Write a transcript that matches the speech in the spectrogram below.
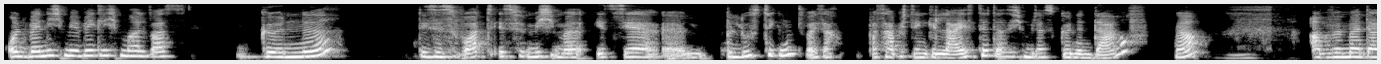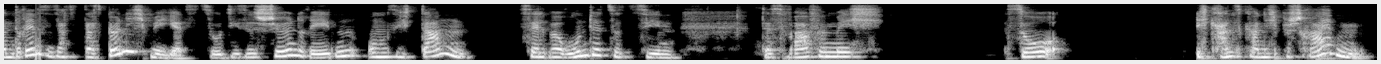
Und wenn ich mir wirklich mal was gönne, dieses Wort ist für mich immer jetzt sehr äh, belustigend, weil ich sage, was habe ich denn geleistet, dass ich mir das gönnen darf? Ja? Mhm. Aber wenn man dann drin ist und sagt, das gönne ich mir jetzt, so dieses Schönreden, um sich dann selber runterzuziehen, das war für mich so, ich kann es gar nicht beschreiben.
